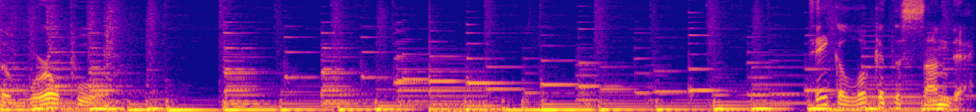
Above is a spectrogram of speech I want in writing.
The whirlpool. Take a look at the sun deck.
